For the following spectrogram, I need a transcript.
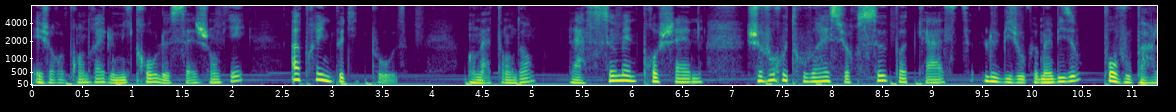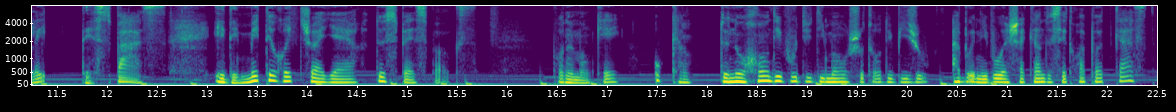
et je reprendrai le micro le 16 janvier après une petite pause. En attendant, la semaine prochaine, je vous retrouverai sur ce podcast, Le bijou comme un bisou, pour vous parler d'espace et des météorites joyellaires de SpaceFox. Pour ne manquer aucun de nos rendez-vous du dimanche autour du bijou, abonnez-vous à chacun de ces trois podcasts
